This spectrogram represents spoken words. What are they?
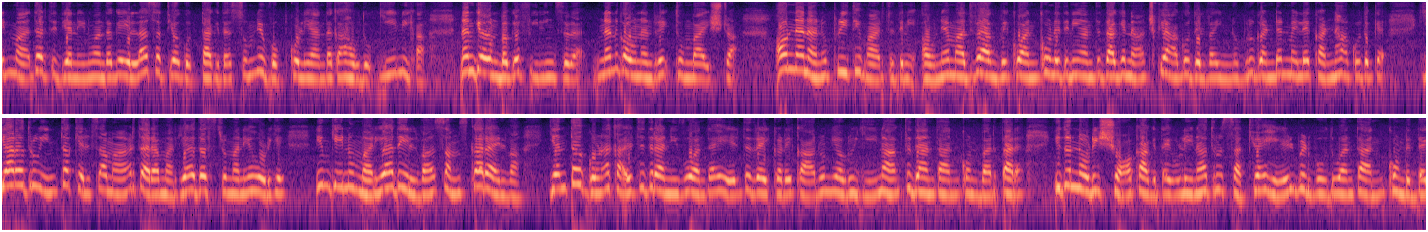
ಏನು ಮಾತಾಡ್ತಿದ್ಯಾ ನೀನು ಅಂದಾಗ ಎಲ್ಲ ಸತ್ಯ ಗೊತ್ತಾಗಿದೆ ಸುಮ್ಮನೆ ಒಪ್ಕೊಳ್ಳಿ ಅಂದಾಗ ಹೌದು, ಏನೀಗ? ನನಗೆ ಅವನ ಬಗ್ಗೆ ಫೀಲಿಂಗ್ಸ್ ಇದೆ, ನನಗೆ ಅವನಂದರೆ ತುಂಬ ಇಷ್ಟ. ಅವನ್ನ ನಾನು ಪ್ರೀತಿ ಮಾಡ್ತಿದ್ದೀನಿ, ಅವನೇ ಮದುವೆ ಆಗಬೇಕು ಅಂದ್ಕೊಂಡಿದ್ದೀನಿ ಅಂತದಾಗೆ ನಾಚಿಕೆ ಆಗೋದಿಲ್ವಾ? ಇನ್ನೊಬ್ರು ಗಂಡನ ಮೇಲೆ ಕಣ್ಣು ಹಾಕೋದಕ್ಕೆ ಯಾರಾದರೂ ಇಂಥ ಕೆಲಸ ಮಾಡ್ತಾರ ಮರ್ಯಾದಷ್ಟು ಮನೆ ಹುಡುಗಿ? ನಿಮ್ಗೇನು ಮರ್ಯಾದೆ ಇಲ್ವಾ, ಸಂಸ್ಕಾರ ಇಲ್ವಾ? ಎಂಥ ಗುಣ ಕಲ್ತಿದ್ರ ನೀವು ಅಂತ ಹೇಳ್ತಿದ್ರೆ ಈ ಕಡೆ ಕಾರುಣ್ಯ ಅವರು ಏನಾಗ್ತದೆ ಅಂತ ಅಂದ್ಕೊಂಡು ಬರ್ತಾರೆ. ಇದನ್ನು ನೋಡಿ ಶಾಕ್ ಆಗುತ್ತೆ ಇವಳು ಏನಾದರೂ ಸತ್ಯ ಹೇಳಿಬಿಡ್ಬೋದು ಅಂತ ಅಂದ್ಕೊಂಡಿದ್ದೆ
